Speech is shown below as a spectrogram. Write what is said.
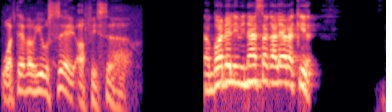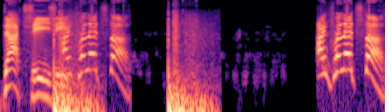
Whatever you say, officer. Agora eliminar essa galera aqui. That's easy. Ein Verletzter! Ein Verletzter!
